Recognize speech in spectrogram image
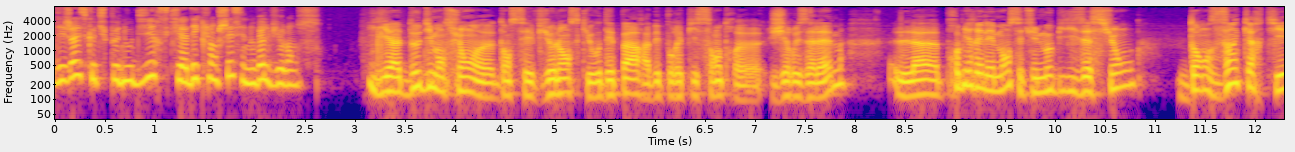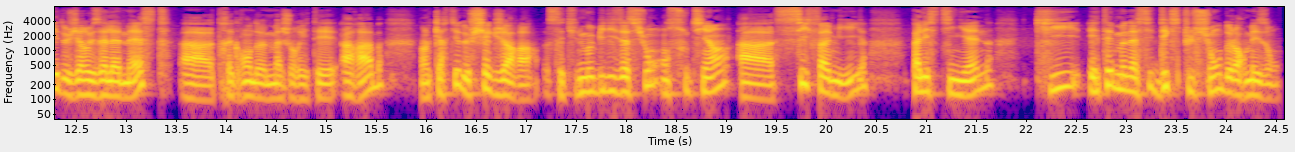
Déjà, est-ce que tu peux nous dire ce qui a déclenché ces nouvelles violences? Il y a deux dimensions euh, dans ces violences qui, au départ, avaient pour épicentre euh, Jérusalem. Le premier élément, c'est une mobilisation dans un quartier de Jérusalem-Est, à très grande majorité arabe, dans le quartier de Sheikh Jarrah. C'est une mobilisation en soutien à six familles palestiniennes qui étaient menacées d'expulsion de leur maison.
